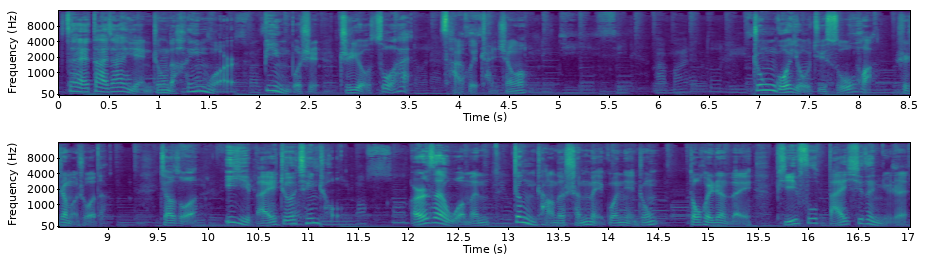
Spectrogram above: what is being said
在大家眼中的黑木耳，并不是只有做爱才会产生哦。中国有句俗话是这么说的，叫做“一白遮千丑”，而在我们正常的审美观念中，都会认为皮肤白皙的女人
